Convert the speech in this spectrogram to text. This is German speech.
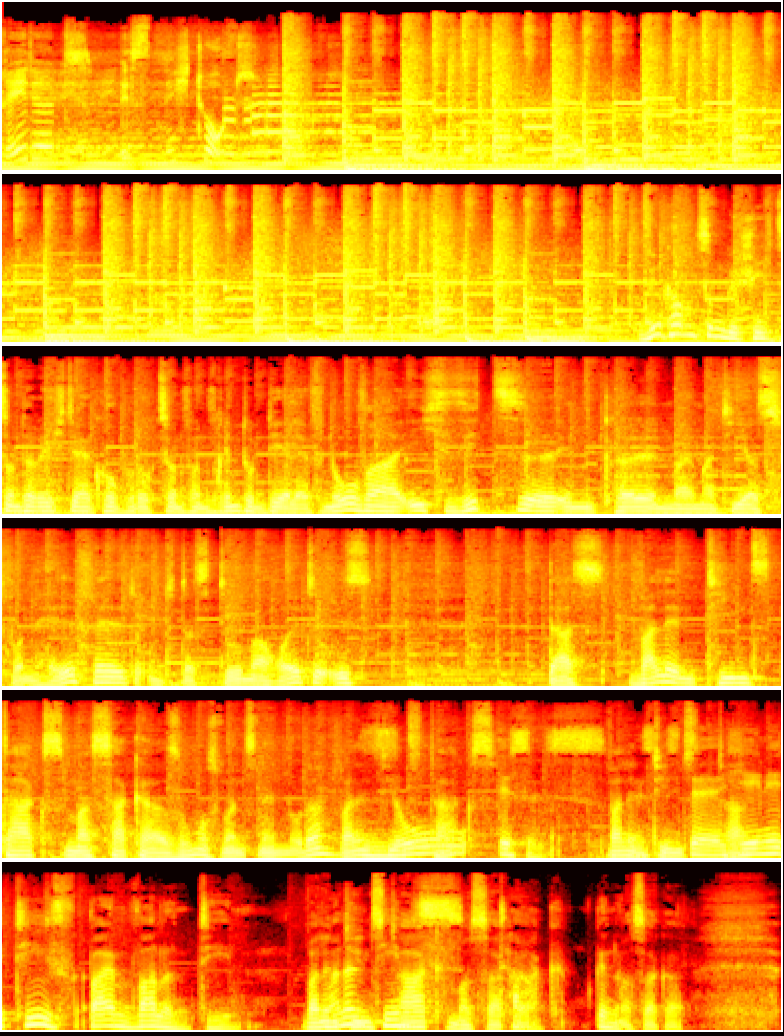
Wer redet, ist nicht tot. Willkommen zum Geschichtsunterricht der Koproduktion von Vrindt und DLF Nova. Ich sitze in Köln bei Matthias von Hellfeld und das Thema heute ist das Valentinstagsmassaker. So muss man es nennen, oder? Valentinstags? So ist es. Valentinstag. Das ist der Genitiv beim Valentin. Valentinstag-Massaker. Tag, genau. Massaker.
